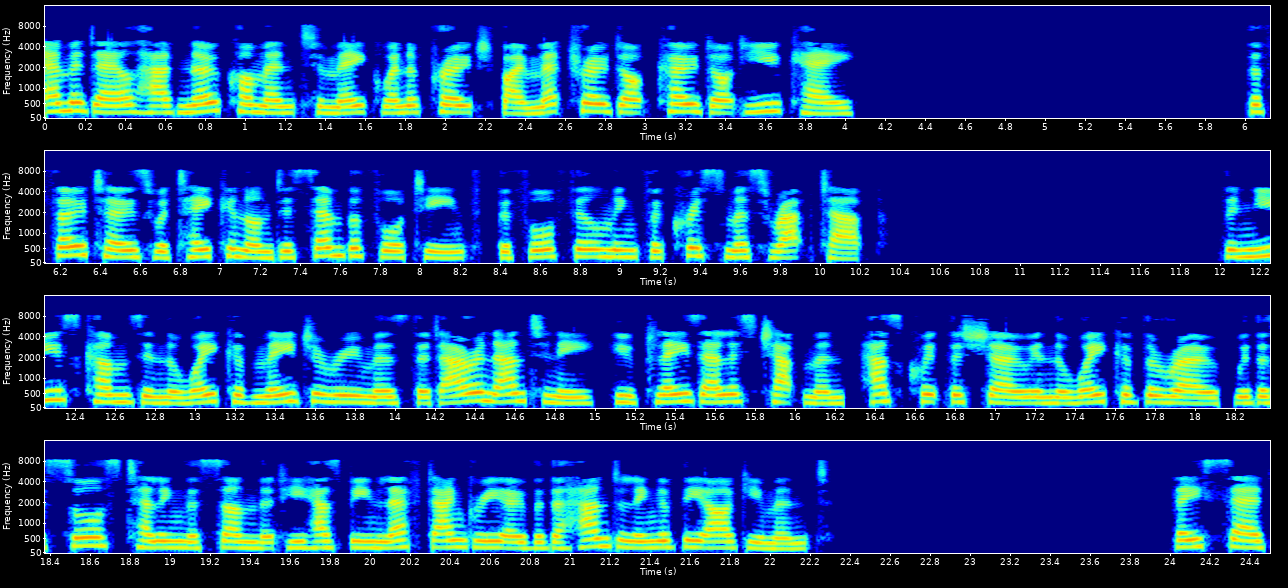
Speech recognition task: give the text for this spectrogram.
Emmerdale had no comment to make when approached by Metro.co.uk. The photos were taken on December 14, before filming for Christmas wrapped up. The news comes in the wake of major rumors that Aaron Anthony, who plays Ellis Chapman, has quit the show in the wake of the row, with a source telling The Sun that he has been left angry over the handling of the argument. They said,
